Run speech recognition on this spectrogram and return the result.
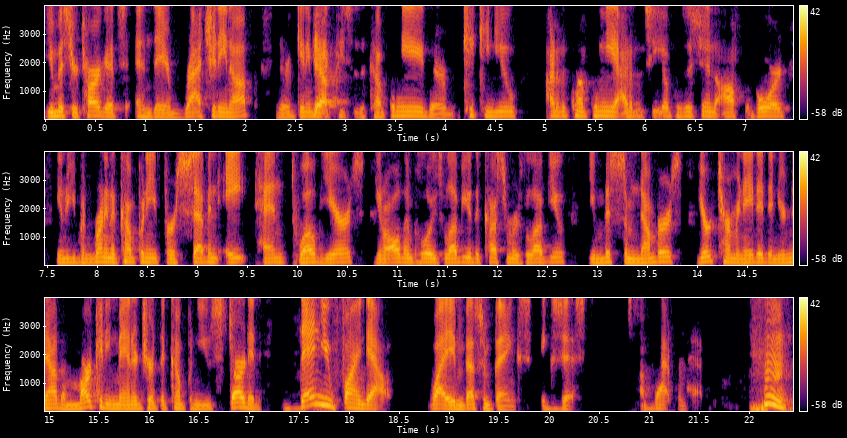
you miss your targets and they're ratcheting up, they're getting yep. back pieces of the company, they're kicking you out of the company, out of the CEO position, off the board. You know, you've been running the company for seven, eight, 10, 12 years. You know, all the employees love you, the customers love you. You miss some numbers, you're terminated, and you're now the marketing manager at the company you started. Then you find out why investment banks exist. Stop that from happening. Hmm.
